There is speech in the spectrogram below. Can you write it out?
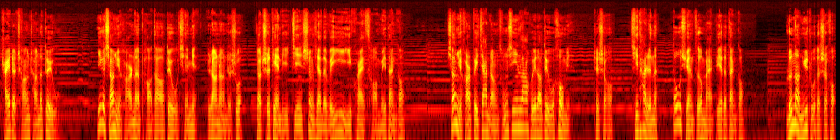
排着长长的队伍，一个小女孩呢跑到队伍前面，嚷嚷着说要吃店里仅剩下的唯一一块草莓蛋糕。小女孩被家长重新拉回到队伍后面。这时候，其他人呢都选择买别的蛋糕。轮到女主的时候，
